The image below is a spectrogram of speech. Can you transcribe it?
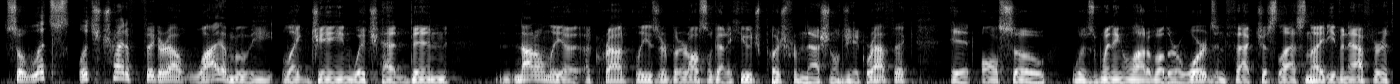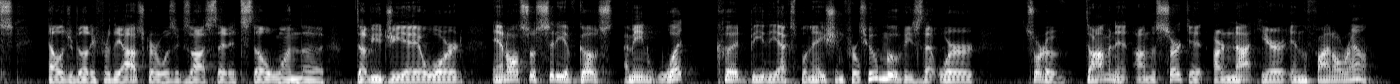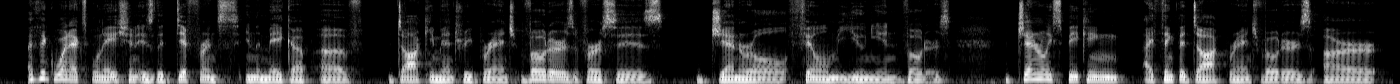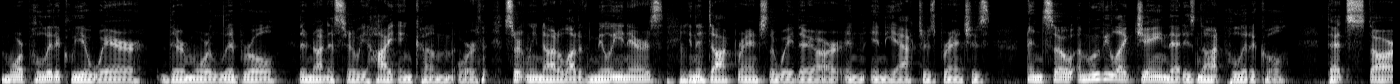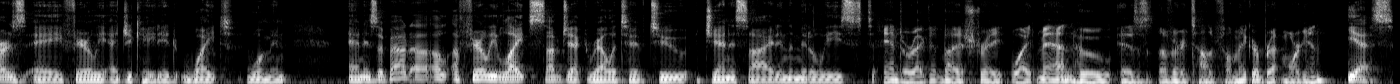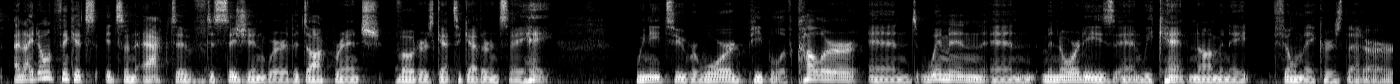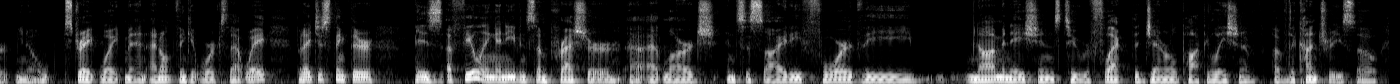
So let's let's try to figure out why a movie like Jane, which had been not only a, a, crowd pleaser, but it also got a huge push from National Geographic. It also was winning a lot of other awards. In fact, just last night, even after its eligibility for the Oscar was exhausted, it still won the WGA award and also City of Ghosts. I mean, what could be the explanation for two movies that were sort of dominant on the circuit are not here in the final round? I think one explanation is the difference in the makeup of documentary branch voters versus general film union voters. Generally speaking, I think the doc branch voters are more politically aware. They're more liberal. They're not necessarily high income or certainly not a lot of millionaires mm-hmm. in the doc branch the way they are in, in the actors' branches. And so a movie like Jane that is not political, that stars a fairly educated white woman and is about a, a, fairly light subject relative to genocide in the Middle East. And directed by a straight white man who is a very talented filmmaker, Brett Morgen. Yes, and I don't think it's it's an active decision where the Doc Branch voters get together and say, "Hey, we need to reward people of color and women and minorities, and we can't nominate filmmakers that are, you know, straight white men." I don't think it works that way, but I just think there is a feeling and even some pressure uh, at large in society for the nominations to reflect the general population of, of the country. So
